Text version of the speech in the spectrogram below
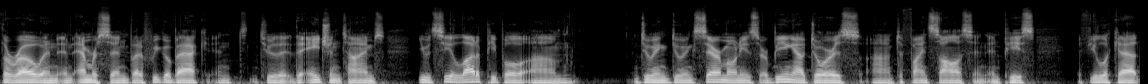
Thoreau and, and Emerson, but if we go back into the, the ancient times, you would see a lot of people um, doing doing ceremonies or being outdoors uh, to find solace and, and, peace. If you look at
